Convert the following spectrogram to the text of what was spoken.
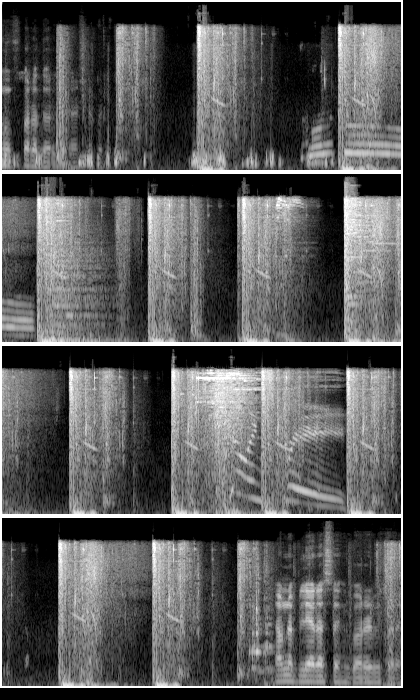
মুভ করা দরকার আশা করি। এখন তো সামনে প্লেয়ার আছে ঘরের ভিতরে।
